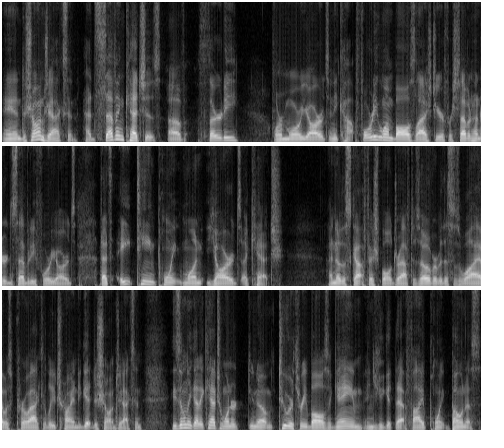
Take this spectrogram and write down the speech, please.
And DeSean Jackson had seven catches of 30 or more yards, and he caught 41 balls last year for 774 yards. That's 18.1 yards a catch. I know the Scott Fish Bowl draft is over, but this is why I was proactively trying to get DeSean Jackson. He's only got to catch one or you know two or three balls a game, and you could get that five point bonus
